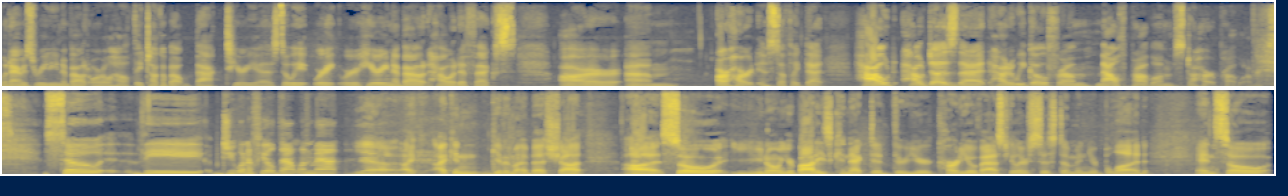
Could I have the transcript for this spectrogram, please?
when I was reading about oral health, they talk about bacteria. So we, we're, we're hearing about how it affects our um, our heart and stuff like that. How how does that? How do we go from mouth problems to heart problems? So the do you want to field that one, Matt? Yeah, I I can give it my best shot. Uh, so you know your body's connected through your cardiovascular system and your blood, and so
